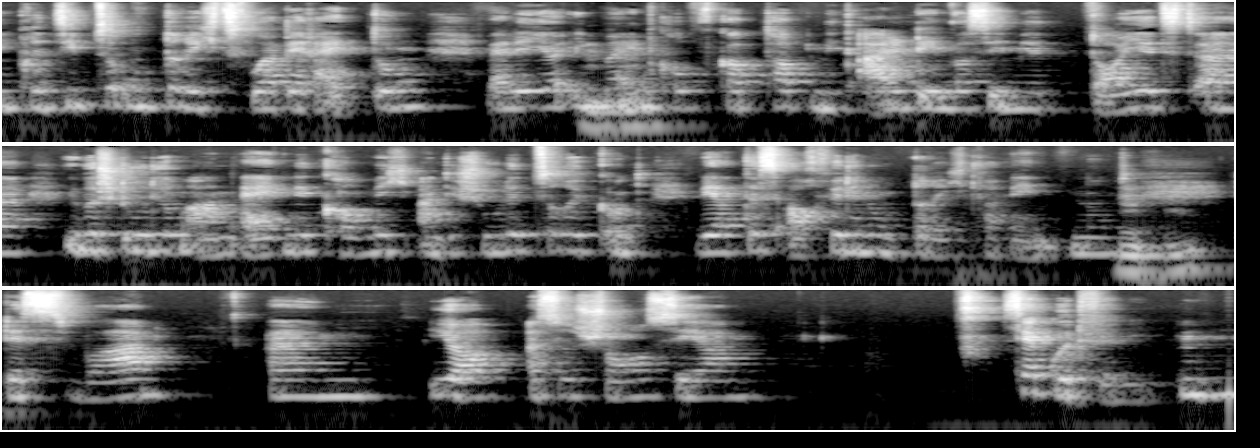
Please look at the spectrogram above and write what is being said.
im Prinzip zur Unterrichtsvorbereitung, weil ich ja immer mhm. im Kopf gehabt habe, mit all dem, was ich mir da jetzt äh, über Studium aneigne, komme ich an die Schule zurück und werde das auch für den Unterricht verwenden. Und mhm. das war ähm, ja also schon sehr sehr gut für mich. Mhm.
